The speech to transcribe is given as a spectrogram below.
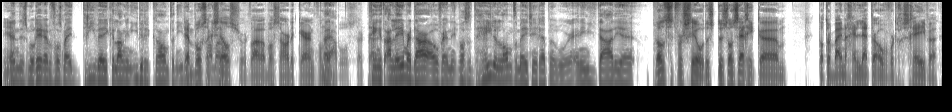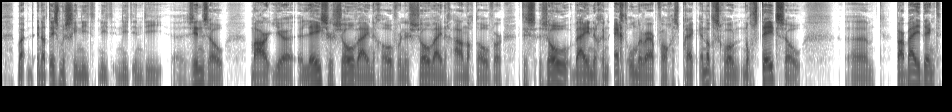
ja. Mendes Morera. Hebben volgens mij drie weken lang in iedere krant en ieder Den programma Excelsior, het was de harde kern van Nou Den ja, Bosch. daar ging het alleen maar daarover. En was het hele land een beetje in rep en roer. En in Italië. Dat is het verschil. Dus, dus dan zeg ik ehm, dat er bijna geen letter over wordt geschreven. Maar, en dat is misschien niet, niet, niet in die eh, zin zo. Maar je eh, leest er zo weinig over en er is zo weinig aandacht over. Het is zo weinig een echt onderwerp van gesprek. En dat is gewoon nog steeds zo. Ehm, waarbij je denkt,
